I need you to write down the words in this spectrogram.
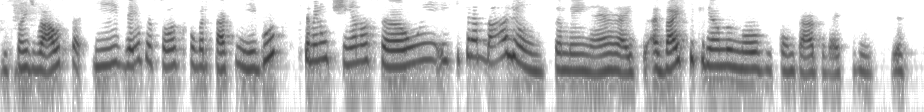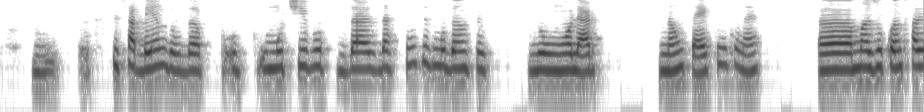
do sonho de valsa e veio pessoas conversar comigo que também não tinha noção e, e que trabalham também, né? Aí, vai se criando um novo contato, vai se, se sabendo da, o, o motivo da, da simples mudança num olhar não técnico, né? uh, mas o quanto faz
